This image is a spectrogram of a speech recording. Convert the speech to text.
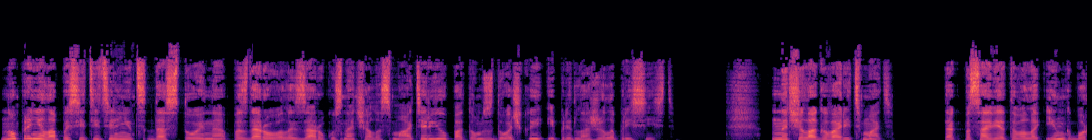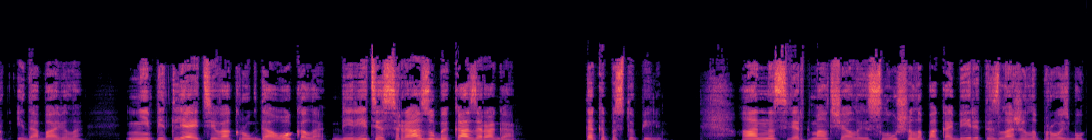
но приняла посетительниц достойно, поздоровалась за руку сначала с матерью, потом с дочкой и предложила присесть. Начала говорить мать. Так посоветовала Ингборг и добавила, «Не петляйте вокруг да около, берите сразу быка за рога». Так и поступили. Анна Сверд молчала и слушала, пока Берет изложила просьбу,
